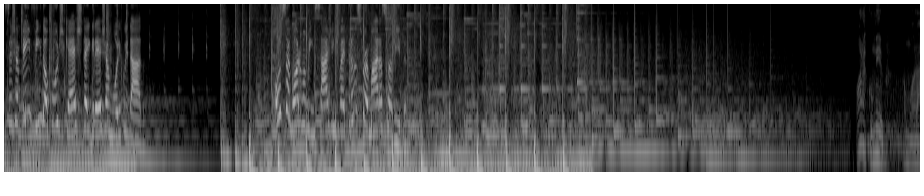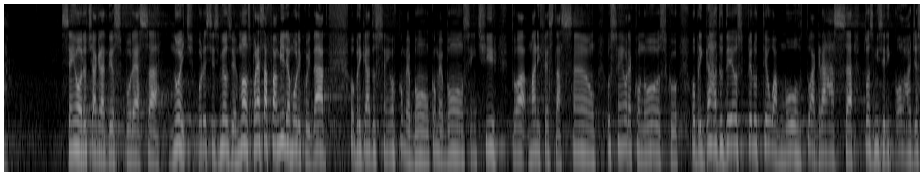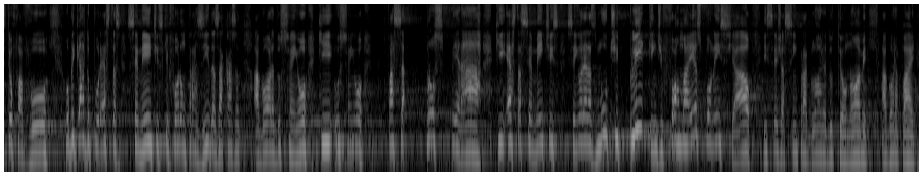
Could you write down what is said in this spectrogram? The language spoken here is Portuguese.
Seja bem-vindo ao podcast da Igreja Amor e Cuidado. Ouça agora uma mensagem que vai transformar a sua vida. Senhor, eu te agradeço por essa noite, por esses meus irmãos, por essa família, amor e cuidado. Obrigado, Senhor. Como é bom, como é bom sentir tua manifestação. O Senhor é conosco. Obrigado, Deus, pelo teu amor, tua graça, tuas misericórdias, teu favor. Obrigado por estas sementes que foram trazidas à casa agora do Senhor. Que o Senhor faça prosperar, que estas sementes, Senhor, elas multipliquem de forma exponencial e seja assim para a glória do teu nome. Agora, Pai,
